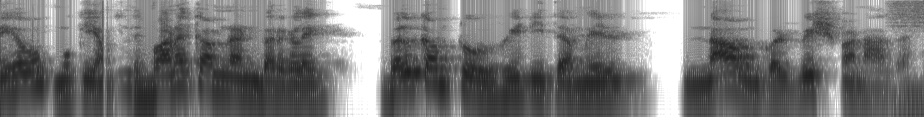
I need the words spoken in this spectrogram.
மிகவும் முக்கியம். வணக்கம் நண்பர்களே. வெல்கம் டு விடி தமிழ் நான் உங்கள் விஸ்வநாதன்.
